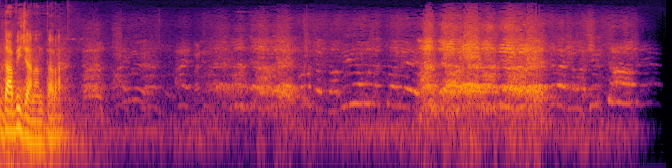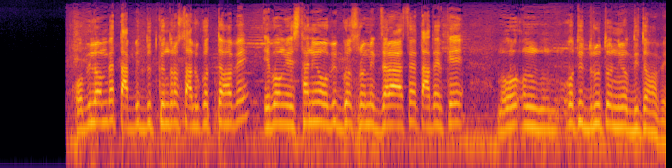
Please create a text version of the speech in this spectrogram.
দাবি জানান তারা। অবিলম্বে তাপবিদ্যুৎ কেন্দ্র চালু করতে হবে এবং স্থানীয় অভিজ্ঞ শ্রমিক যারা আছে তাদেরকে অতি দ্রুত নিয়োগ দিতে হবে।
